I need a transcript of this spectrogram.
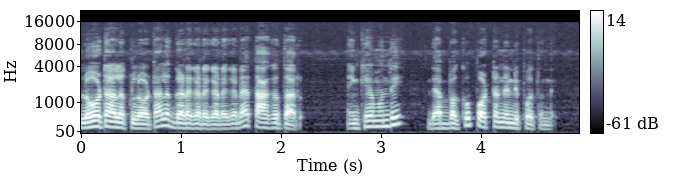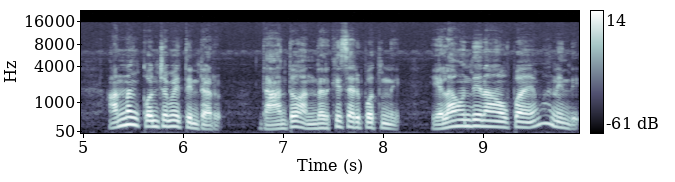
లోటాలకు లోటాలు గడగడ గడగడ తాగుతారు. ఇంకేముంది? దెబ్బకు పొట్ట నిండిపోతుంది. అన్నం కొంచెమే తింటారు. దాంతో అందరికీ సరిపోతుంది. ఎలా ఉంది నా ఉపాయం? అనింది.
